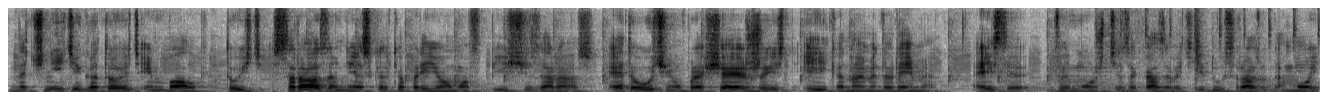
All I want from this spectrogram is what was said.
Начните готовить имбалк, то есть сразу несколько приемов пищи за раз. Это очень упрощает жизнь и экономит время. А если вы можете заказывать еду сразу домой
